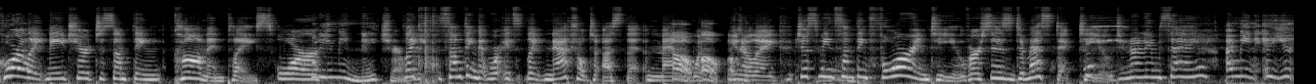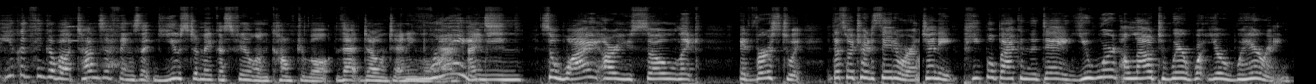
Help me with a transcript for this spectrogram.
correlate nature to something commonplace or What do you mean, nature? like something that we're it's like natural to us that men Oh, would, oh, you know like just means something foreign to you versus domestic to you do you know what i'm saying I mean, you you can think about tons of things that used to make us feel uncomfortable that don't anymore. Right. I mean, so why are you so like adverse to it that's what i tried to say to her jenny people back in the day you weren't allowed to wear what you're wearing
